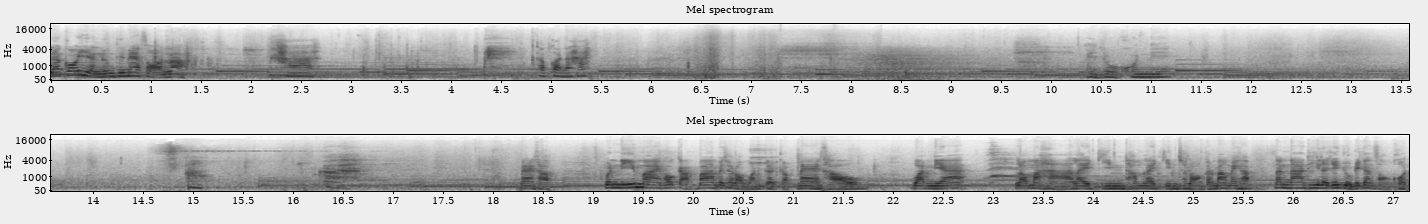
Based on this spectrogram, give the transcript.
แล้วก็อย่าลืมที่แม่สอนล่ะ ค่ะ กลับก่อนนะคะ ไอ้ลูกคนนี้ อ้าว แม่ครับ วันนี้มายเขากลับบ้านไปฉลองวันเกิดกับแม่เขา วันเนี้ยเรามาหาอะไรกินทำอะไรกินฉลองกันบ้างไหมครับ นานๆทีเราจะอยู่ด้วยกันสองคน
